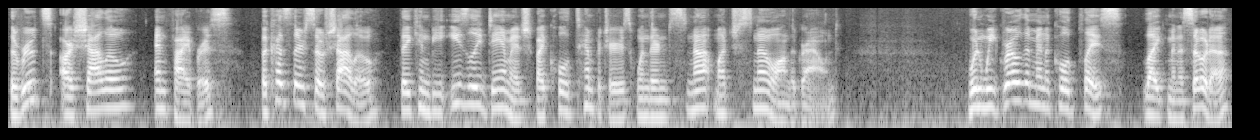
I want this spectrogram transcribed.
The roots are shallow and fibrous. Because they're so shallow, they can be easily damaged by cold temperatures when there's not much snow on the ground. When we grow them in a cold place, like Minnesota,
